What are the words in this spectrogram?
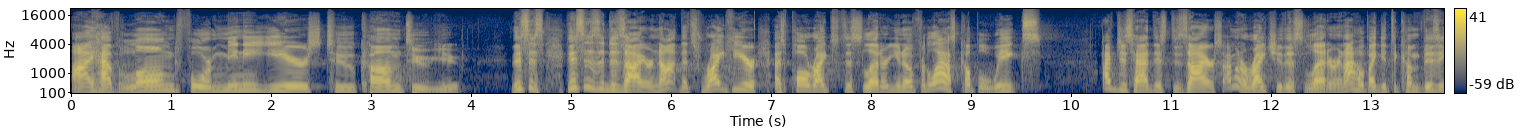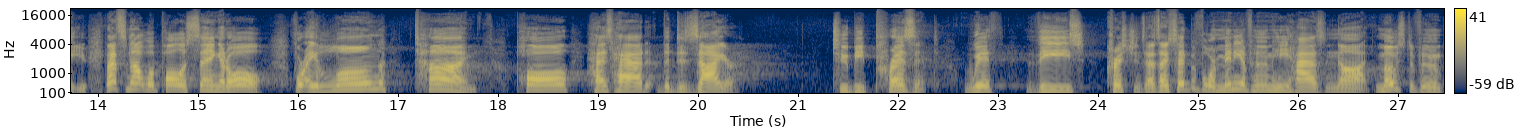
I have longed for many years to come to you. This is, this is a desire not that's right here as Paul writes this letter. You know, for the last couple weeks, I've just had this desire, so I'm going to write you this letter and I hope I get to come visit you. That's not what Paul is saying at all. For a long time, Paul has had the desire to be present with these Christians. As I said before, many of whom he has not, most of whom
